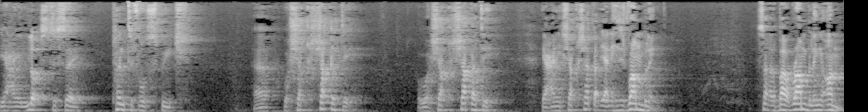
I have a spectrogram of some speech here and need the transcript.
يعني lots to say plentiful speech uh, وشقشقته وشقشقته يعني شقشقة يعني he's rumbling it's not about rambling on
